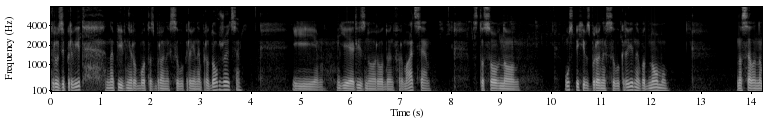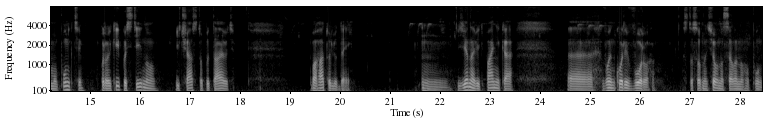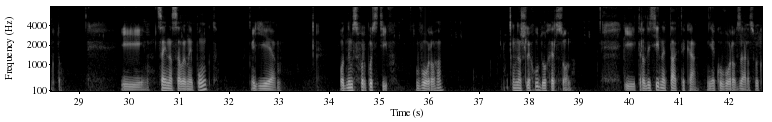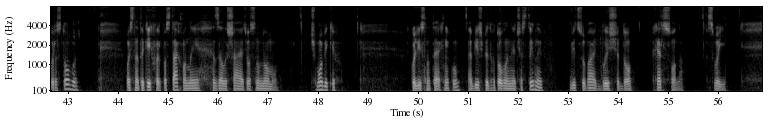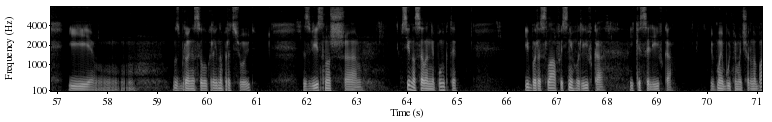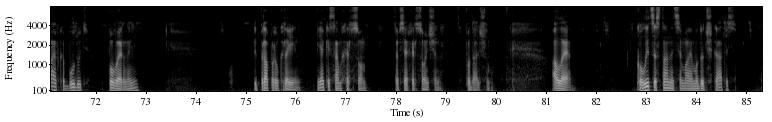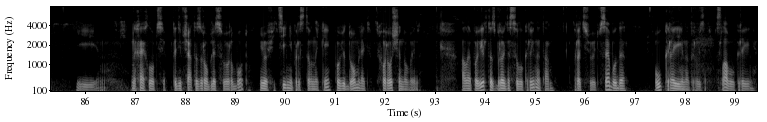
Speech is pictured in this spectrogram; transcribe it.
Друзі, привіт! На півдні робота Збройних сил України продовжується і є різного роду інформація стосовно успіхів Збройних сил України в одному населеному пункті, про який постійно і часто питають багато людей. Є навіть паніка е, воєнкорів ворога стосовно цього населеного пункту. І цей населений пункт є одним з форпостів ворога на шляху до Херсона. І традиційна тактика, яку ворог зараз використовує, ось на таких форпостах вони залишають в основному чмобіків, колісну техніку, а більш підготовлені частини відсувають ближче до Херсона свої. І Збройні сили України працюють. Звісно ж, е, всі населені пункти, і Борислав, і Снігурівка, і Киселівка, і в майбутньому Чорнобаївка будуть повернені під прапор України, як і сам Херсон та вся Херсонщина в подальшому. Але коли це станеться, маємо дочекатись. І Нехай хлопці та дівчата зроблять свою роботу, і офіційні представники повідомлять хороші новини. Але повірте, Збройні Сили України там працюють. Все буде Україна, друзі. Слава Україні!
